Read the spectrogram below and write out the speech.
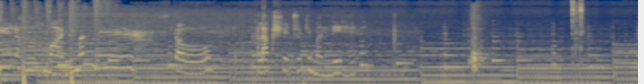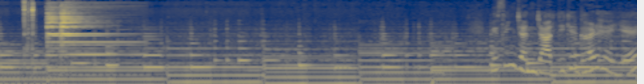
ये रहा हमारी मंदिर। तो कला क्षेत्र की मंदिर है। मिसिंग जनजाति के घर है ये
